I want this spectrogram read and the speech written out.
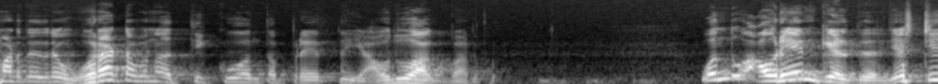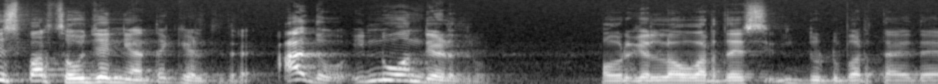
ಮಾಡ್ತಾಯಿದ್ರೆ ಹೋರಾಟವನ್ನು ಹತ್ತಿಕ್ಕುವಂಥ ಪ್ರಯತ್ನ ಯಾವುದೂ ಆಗಬಾರ್ದು. ಒಂದು ಅವ್ರೇನು ಕೇಳ್ತಿದ್ದಾರೆ? ಜಸ್ಟಿಸ್ ಫಾರ್ ಸೌಜನ್ಯ ಅಂತ ಕೇಳ್ತಿದ್ದಾರೆ. ಅದು ಇನ್ನೂ ಒಂದು ಹೇಳಿದ್ರು. ಅವ್ರಿಗೆಲ್ಲೋ ವರದೇಶ್ ದುಡ್ಡು ಬರ್ತಾ ಇದೆ.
